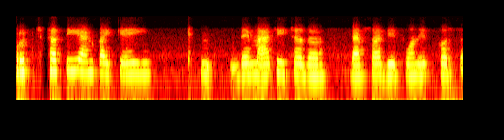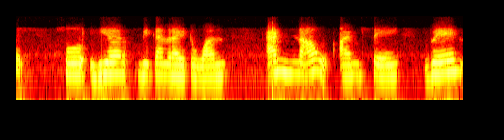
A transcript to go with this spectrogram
पृछति एंड कैके they match each other that's why this one is कर्तल so here we can write one and now I am say when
